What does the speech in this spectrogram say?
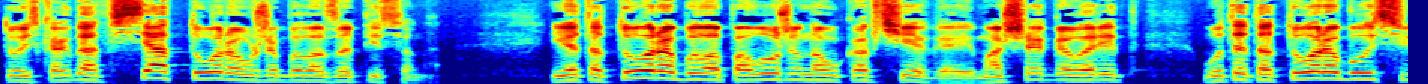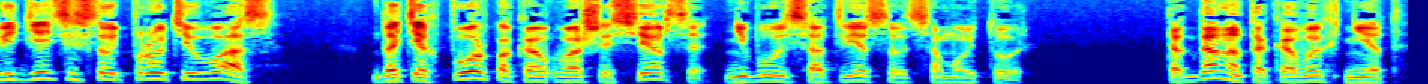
То есть, когда вся Тора уже была записана. И эта Тора была положена у ковчега. И Маше говорит, вот эта Тора будет свидетельствовать против вас до тех пор, пока ваше сердце не будет соответствовать самой Торе. Тогда на таковых нет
